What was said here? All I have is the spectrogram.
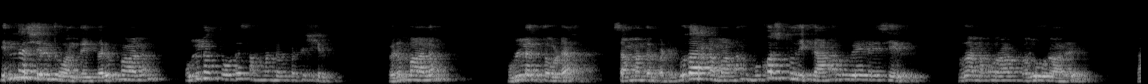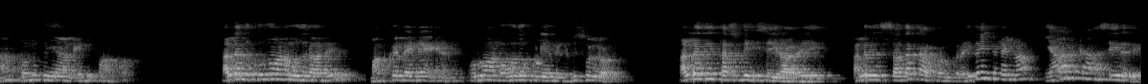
இந்த ஷிருக்கு வந்து பெரும்பாலும் உள்ளத்தோடு சம்பந்தப்பட்டு ஷிருக்கு பெரும்பாலும் உள்ளத்தோட சம்பந்தப்பட்ட. உதாரணமாக முகஸ்துதிக்கான ஒரு வேலையை செய்யுது உதாரணமா ஒரு ஆள் தொழுகிறாரு நான் தொழுகையாளேன்னு பார்க்கணும் அல்லது குருவான ஓதுறாரு. மக்கள் என்ன குருவான ஓதக்கூடியவர்கள் சொல்லணும் அல்லது தஸ்பீ செய்யறாரு அல்லது சதக்கா கொடுக்குற இவைகள் எல்லாம் யாருக்காக செய்யறது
